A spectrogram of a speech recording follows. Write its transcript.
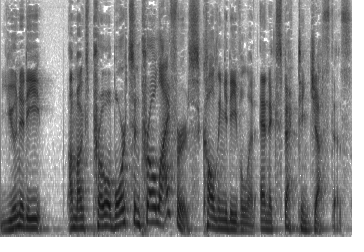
Unity amongst pro aborts and pro lifers calling it evil and, expecting justice.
